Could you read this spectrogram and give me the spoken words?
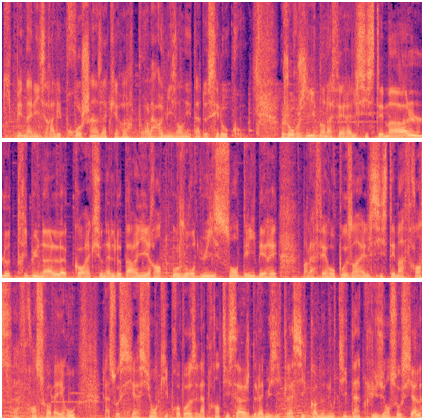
qui pénalisera les prochains acquéreurs pour la remise en état de ces locaux. Jour J, dans l'affaire El Sistema, le tribunal correctionnel de Paris rentre aujourd'hui son délibéré dans l'affaire opposant El Sistema France à François Bayrou. L'association qui propose l'apprentissage de la musique classique comme un outil d'inclusion sociale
